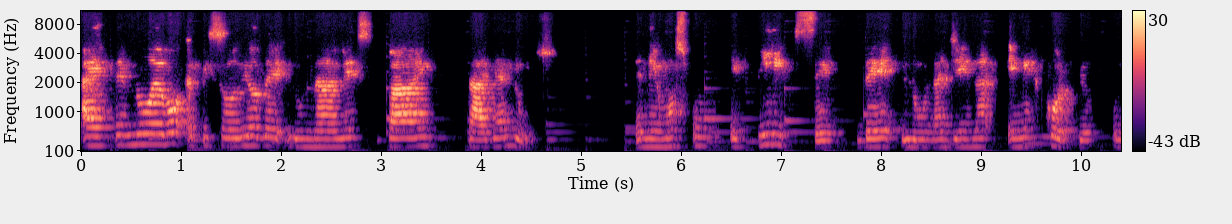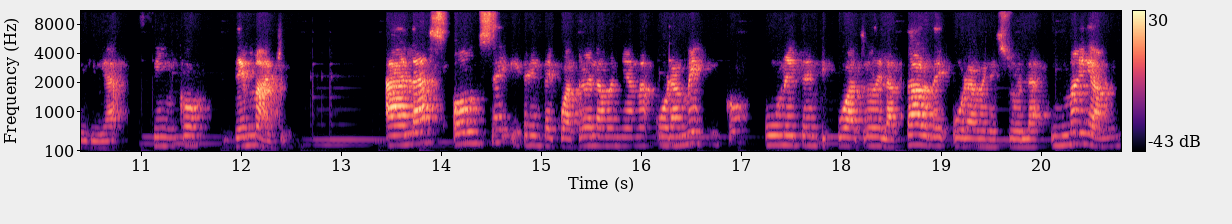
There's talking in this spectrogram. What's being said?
a este nuevo episodio de Lunales by Talla Luz. Tenemos un eclipse de luna llena en Escorpio el día 5 de mayo a las 11 y 34 de la mañana, hora México, 1 y 34 de la tarde, hora Venezuela y Miami,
